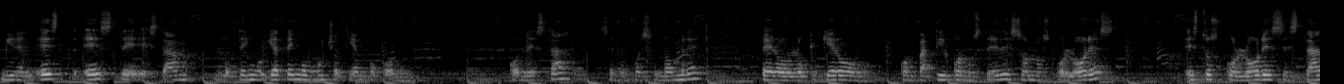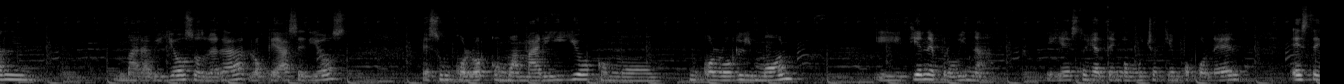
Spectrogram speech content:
Miren, este, este está, lo tengo, ya tengo mucho tiempo con, con esta, se me fue su nombre, pero lo que quiero compartir con ustedes son los colores. Estos colores están maravillosos, ¿verdad? Lo que hace Dios es un color como amarillo, como un color limón y tiene provina. Y esto ya tengo mucho tiempo con él. Este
